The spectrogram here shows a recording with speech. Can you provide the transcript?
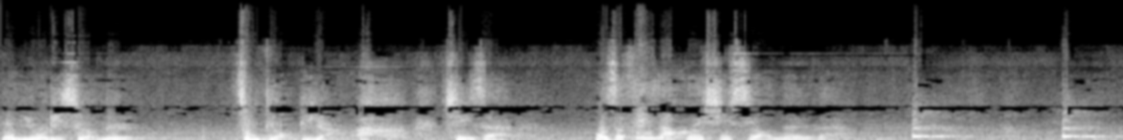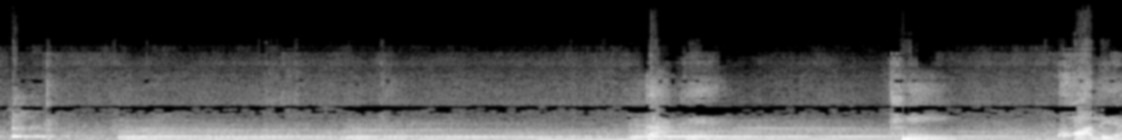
我你屋里小囡真调皮呀、啊，其实我是非常欢喜小囡的。大概天快亮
